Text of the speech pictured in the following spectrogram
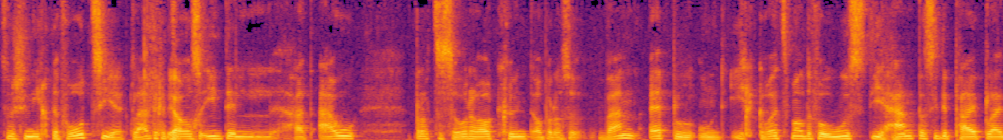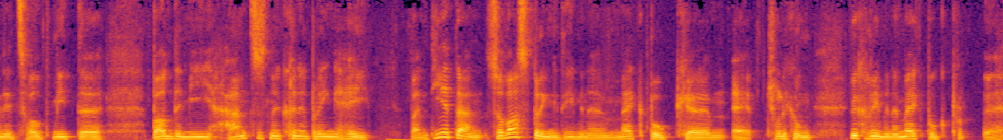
es wahrscheinlich davon ziehen. Glaube ich jetzt ja. also Intel hat auch Prozessoren angekündigt, aber also wenn Apple, und ich gehe jetzt mal davon aus, die haben das in der Pipeline jetzt halt mit der Pandemie, haben sie es nicht können bringen, hey, wenn die dann sowas bringen in einem MacBook, ähm, äh, Entschuldigung, wirklich in einem MacBook, äh,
